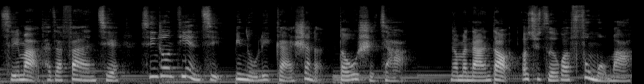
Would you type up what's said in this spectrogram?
起码他在犯案前心中惦记并努力改善的都是家。那么难道要去责怪父母吗？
